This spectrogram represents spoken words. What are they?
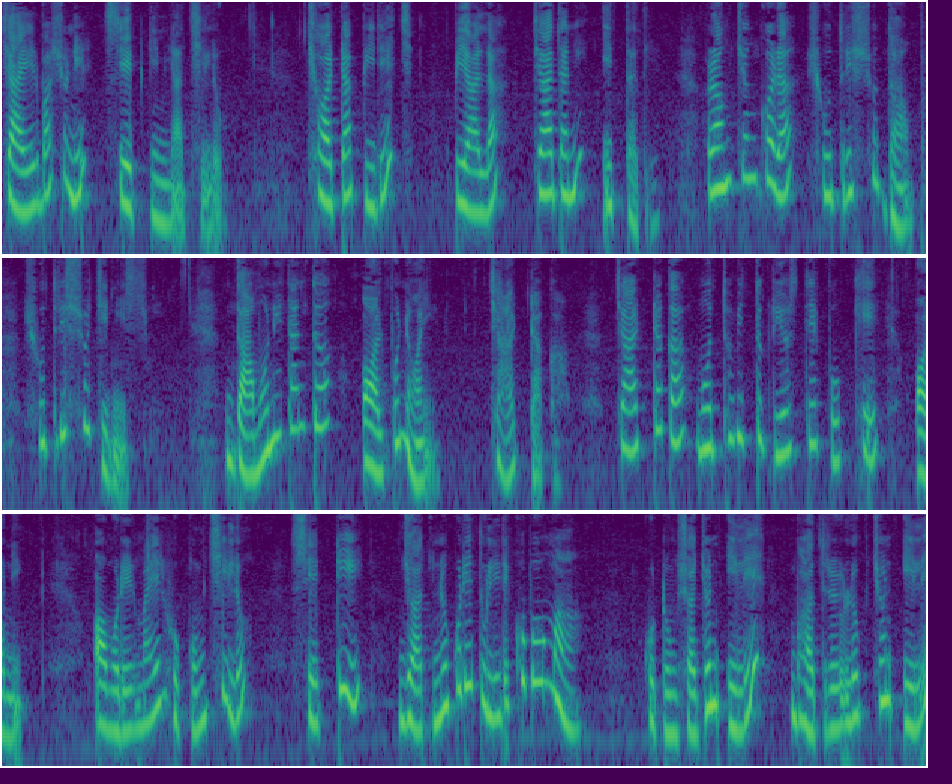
চায়ের বাসনের সেট কিনিয়াছিল। ছটা পিরেজ, পেয়ালা, চাদানি ইত্যাদি। রংচং করা সুদৃশ্য দাম, সুদৃশ্য জিনিস। দামও নিতান্ত অল্প নয়, চার টাকা। চার টাকা মধ্যবিত্ত গৃহস্থের পক্ষে অনেক। অমরের মায়ের হুকুম ছিল, সেটি যত্ন করে তুলে রেখো বৌমা। কুটুম স্বজন এলে, ভদ্রলোকজন এলে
